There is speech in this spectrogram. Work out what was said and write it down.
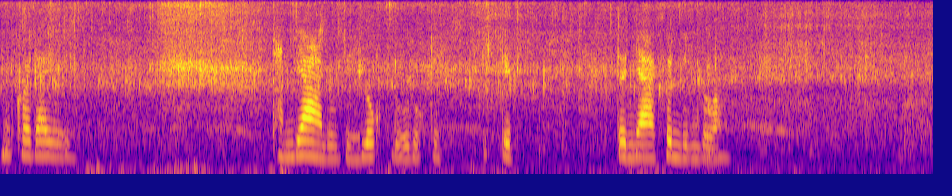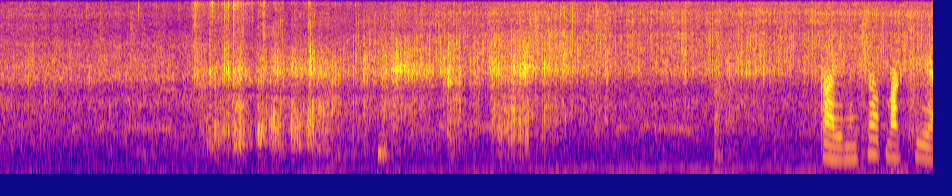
ไม่ค่อยได้ทำหญ้าดูสิลุกดูลุกดิติดต้นหญ้าขึ้นริมรั้วไก่มันชอบมาเคลีย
